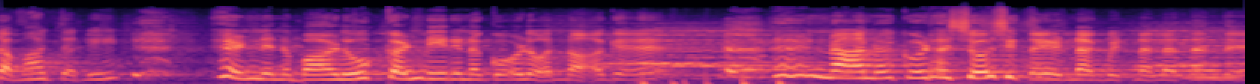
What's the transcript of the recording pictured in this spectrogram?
ಸಮಾಜದಲ್ಲಿ ಹೆಣ್ಣಿನ ಬಾಳು, ಕಣ್ಣೀರಿನ ಗೋಳು ಅನ್ನೋ ಹಾಗೆ ನಾನು ಕೂಡ ಶೋಷಿತ ಹೆಣ್ಣಾಗ್ಬಿಟ್ನಲ್ಲ ತಂದೆ.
